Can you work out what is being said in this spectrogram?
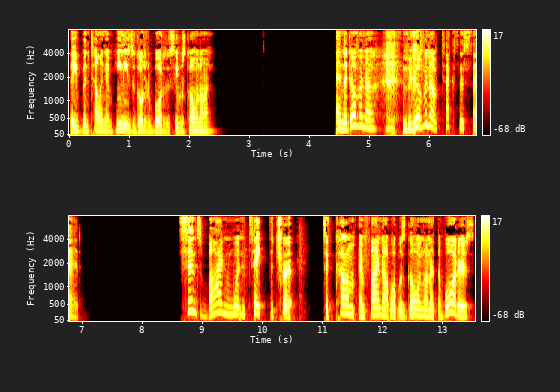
they've been telling him he needs to go to the border to see what's going on. And the governor, the governor of Texas said, since Biden wouldn't take the trip to come and find out what was going on at the borders,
